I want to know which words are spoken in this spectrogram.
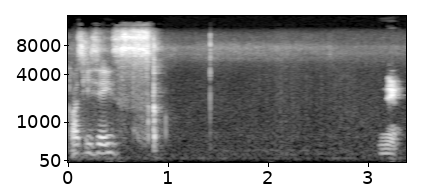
87. Niin.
